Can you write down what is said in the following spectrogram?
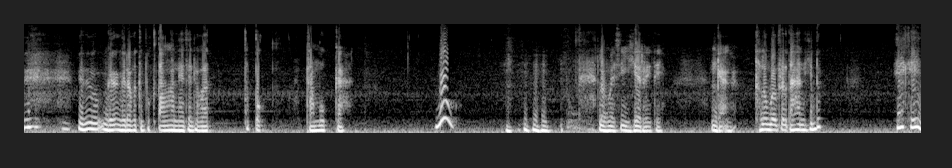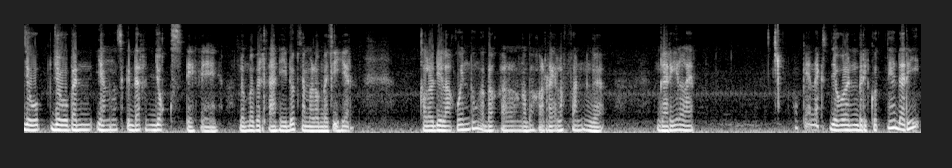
Itu nggak nggak dapat tepuk tangan ya itu dapat tepuk pramuka. Woo! lomba sihir itu. Enggak enggak kalau lomba bertahan hidup. Ini kayak jawab jawaban yang sekedar jokes deh kayaknya. Lomba bertahan hidup sama lomba sihir kalau dilakuin tuh nggak bakal nggak bakal relevan nggak nggak relate. Oke next jawaban berikutnya dari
